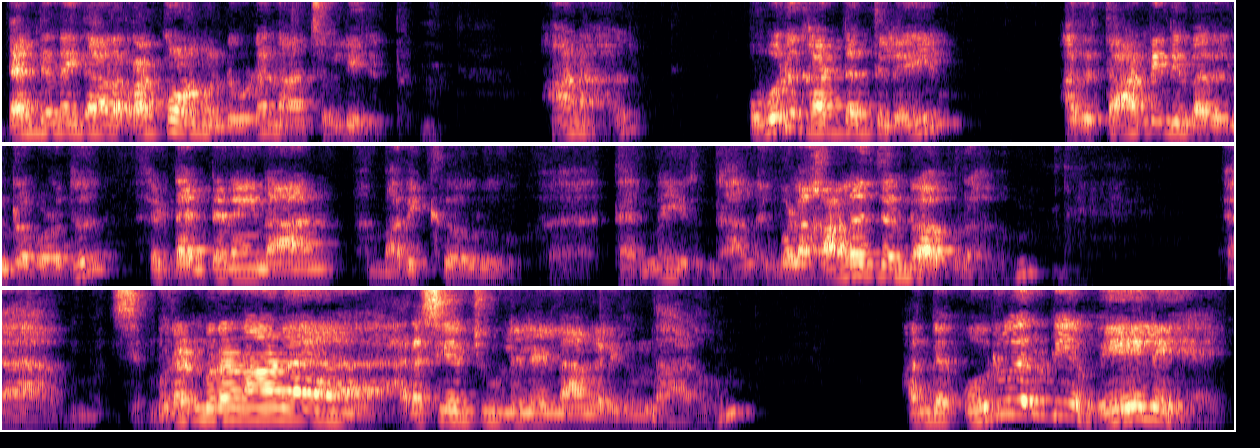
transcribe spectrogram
தண்டனை இதால் ரக்கணும் என்று கூட நான் சொல்லியிருப்பேன். ஆனால் ஒவ்வொரு கட்டத்திலேயும் அது தாண்டி வருகின்ற பொழுது தண்டனை நான் மதிக்கிற ஒரு தன்மை இருந்தால் இவ்வளோ காலம் சென்ற பிறகும் முரண்முரணான அரசியல் சூழ்நிலையில் நாங்கள் இருந்தாலும் அந்த ஒருவருடைய வேலையை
